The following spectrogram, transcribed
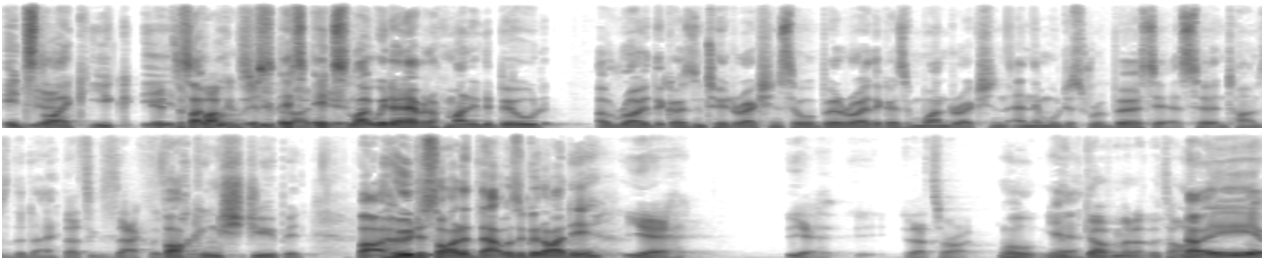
it's Yeah. like you. c- It's It's, a like fucking it's, stupid it's, it's idea. like we don't have enough money to build a road that goes in two directions, so we'll build a road that goes in one direction, and then we'll just reverse it at certain times of the day. That's exactly what it Fucking is. stupid. But who decided that was a good idea? Yeah. Yeah. That's right. Well, The yeah. government at the time. No, yeah, yeah.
